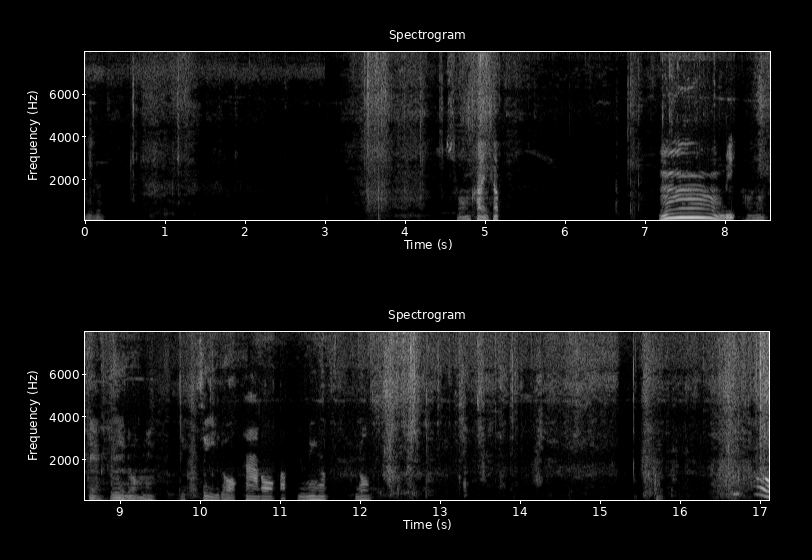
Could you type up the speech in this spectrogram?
นี่ครับสองไข่ครับ อืม แตกเลยดอกนี่อีกสี่ดอกห้าดอกครับอยู่นี่ครับน้องโอ้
